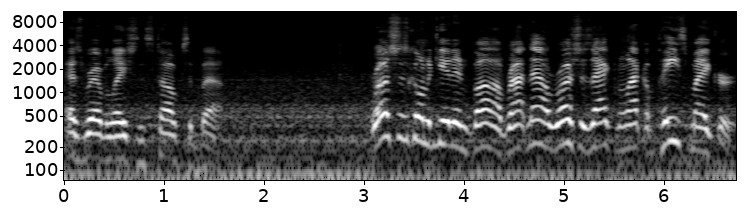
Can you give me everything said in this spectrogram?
as Revelations talks about. Russia's going to get involved. Right now, Russia's acting like a peacemaker.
